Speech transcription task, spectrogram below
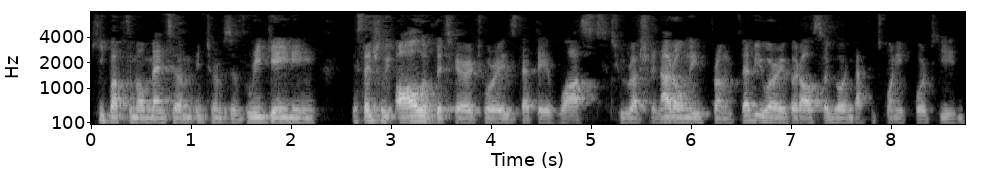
keep up the momentum in terms of regaining essentially all of the territories that they've lost to Russia, not only from February, but also going back to 2014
